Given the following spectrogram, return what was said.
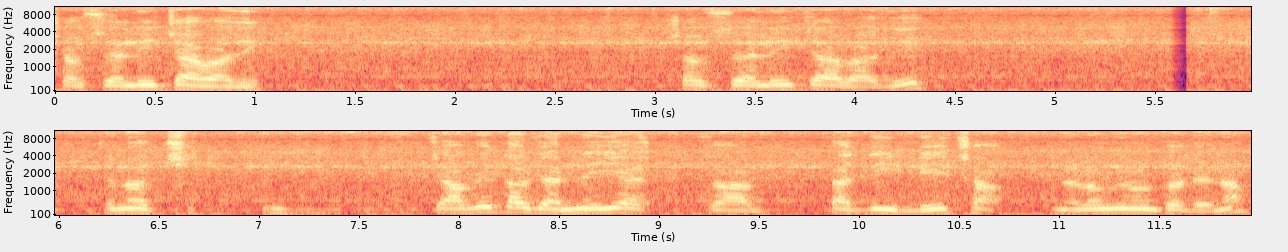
64ကြပါစေ64ကြပါစေကျွန်တော်ကြာပြီးတော့ကြာ2ရက်သာပတ်တိ46နှလုံးလုံးထွက်တယ်နော်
